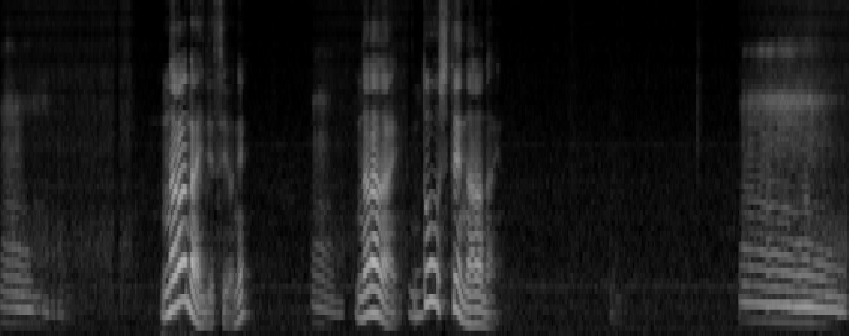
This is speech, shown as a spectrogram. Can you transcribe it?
うんならないですよね。うん。ならない。どうしてならない？うーん。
